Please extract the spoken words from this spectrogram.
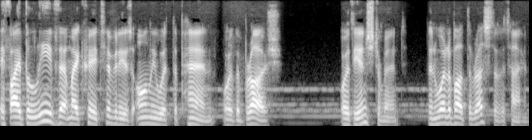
If I believe that my creativity is only with the pen or the brush or the instrument, then what about the rest of the time?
